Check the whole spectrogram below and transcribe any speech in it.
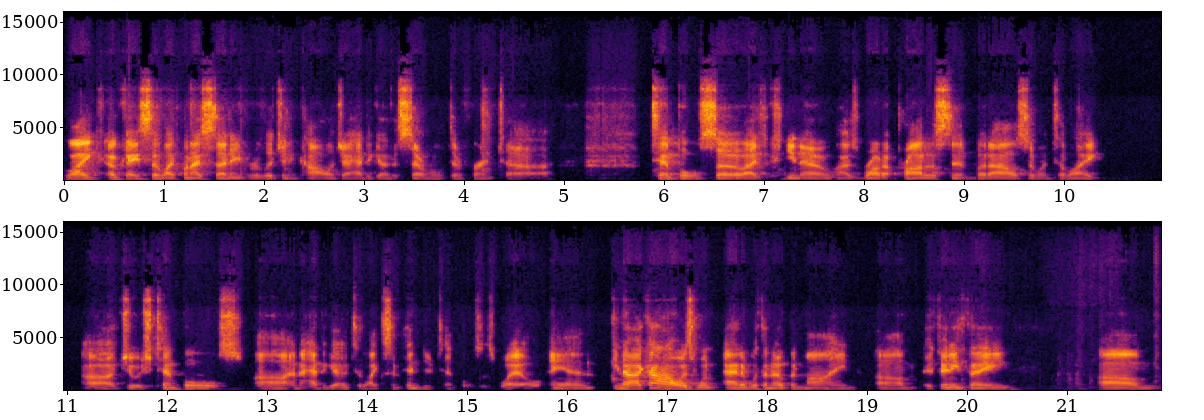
like, okay, so like when I studied religion in college, I had to go to several different uh, temples. So I, you know, I was brought up Protestant, but I also went to like uh, Jewish temples, uh, and I had to go to like some Hindu temples as well. And you know, I kind of always went at it with an open mind. Um, if anything, um,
